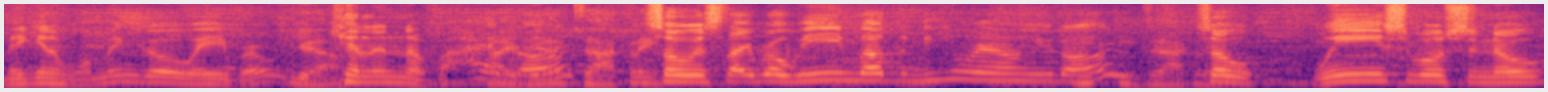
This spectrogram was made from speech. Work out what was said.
making a woman go away, bro. You Yeah. killing the vibe, yeah, dog. exactly. So it's like, bro, we ain't about to be around you, dog. Exactly. So we ain't supposed to know.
